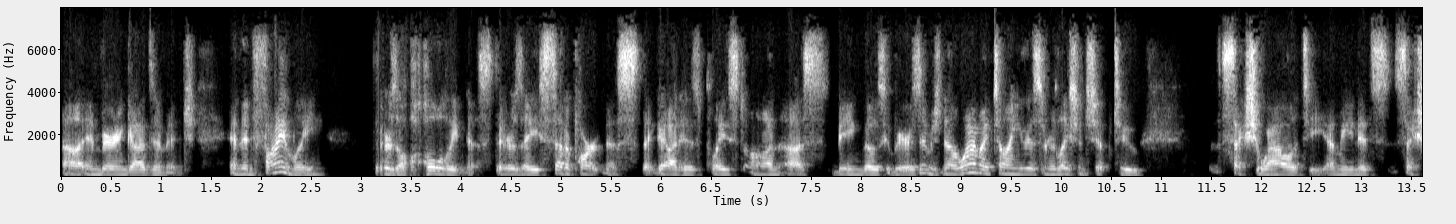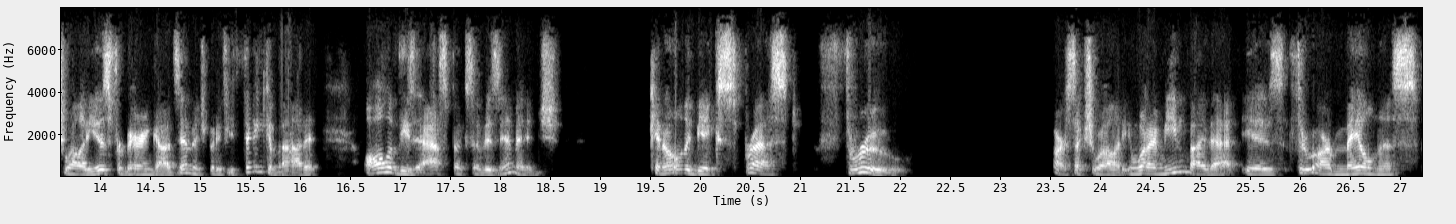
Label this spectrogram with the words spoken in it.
uh, and bearing God's image. And then finally, there's a holiness, there's a set apartness that God has placed on us being those who bear his image. Now, why am I telling you this in relationship to sexuality? I mean, it's sexuality is for bearing God's image, but if you think about it, all of these aspects of his image can only be expressed through our sexuality. And what I mean by that is through our maleness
